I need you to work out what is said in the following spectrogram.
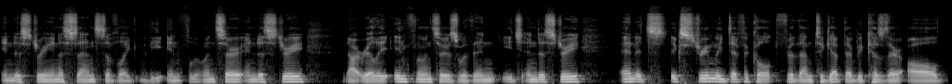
industry in a sense of like the influencer industry not really influencers within each industry and it's extremely difficult for them to get there because they're all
